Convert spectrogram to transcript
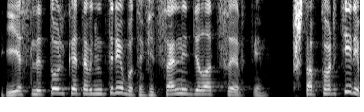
если только этого не требуют официальные дела церкви. В штаб-квартире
